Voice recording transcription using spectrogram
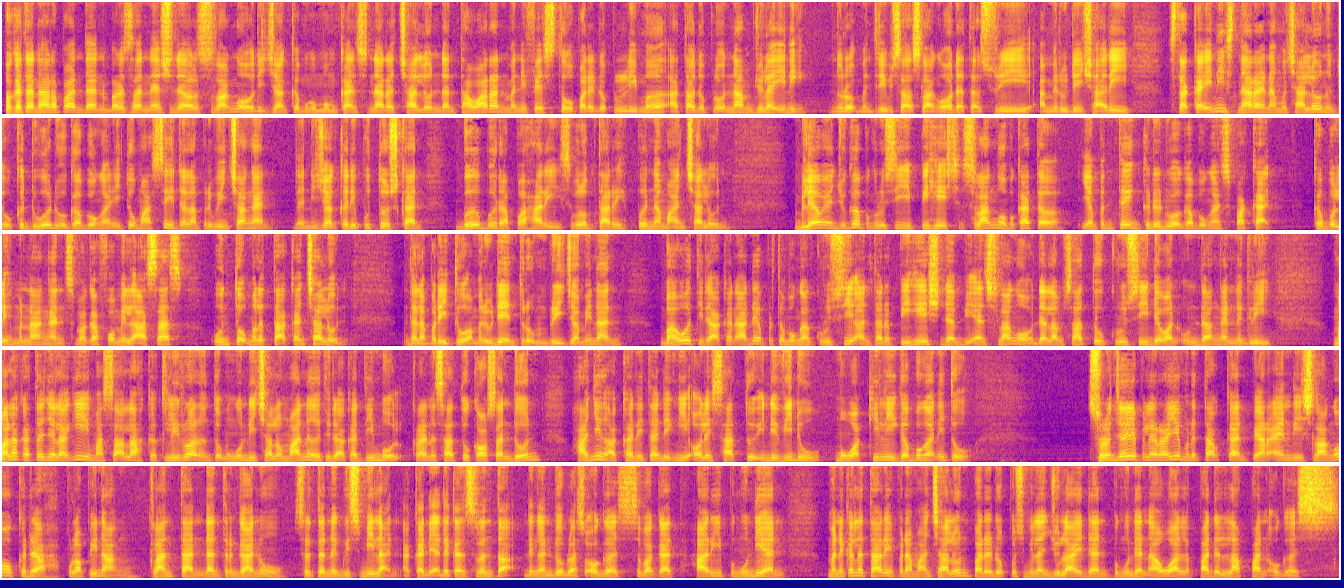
Pakatan Harapan dan Barisan Nasional Selangor dijangka mengumumkan senarai calon dan tawaran manifesto pada 25 atau 26 Julai ini. Menurut Menteri Besar Selangor, Datuk Seri Amiruddin Syahri, setakat ini senarai nama calon untuk kedua-dua gabungan itu masih dalam perbincangan dan dijangka diputuskan beberapa hari sebelum tarikh penamaan calon. Beliau yang juga pengurusi PH Selangor berkata, yang penting kedua-dua gabungan sepakat keboleh menangan sebagai formula asas untuk meletakkan calon. Dalam pada itu, Amiruddin turut memberi jaminan bahawa tidak akan ada pertembungan kerusi antara PH dan BN Selangor dalam satu kerusi Dewan Undangan Negeri. Malah katanya lagi, masalah kekeliruan untuk mengundi calon mana tidak akan timbul kerana satu kawasan DUN hanya akan ditandingi oleh satu individu mewakili gabungan itu. Suruhanjaya Pilihan Raya menetapkan PRN di Selangor, Kedah, Pulau Pinang, Kelantan dan Terengganu serta Negeri Sembilan akan diadakan serentak dengan 12 Ogos sebagai hari pengundian manakala tarikh penamaan calon pada 29 Julai dan pengundian awal pada 8 Ogos.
